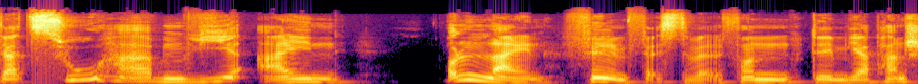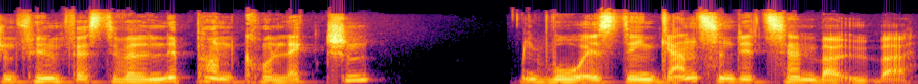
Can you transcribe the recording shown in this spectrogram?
Dazu haben wir ein Online-Filmfestival von dem japanischen Filmfestival Nippon Collection, wo es den ganzen Dezember über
